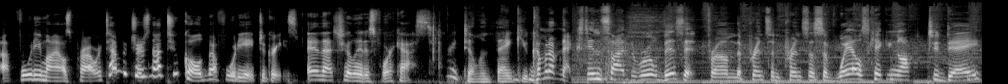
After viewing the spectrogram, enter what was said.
uh, 40 miles per hour temperatures not too cold about 48 degrees and that's your latest forecast All right, Dylan, thank you. Coming up next, inside the royal visit from the Prince and Princess of Wales kicking off today.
